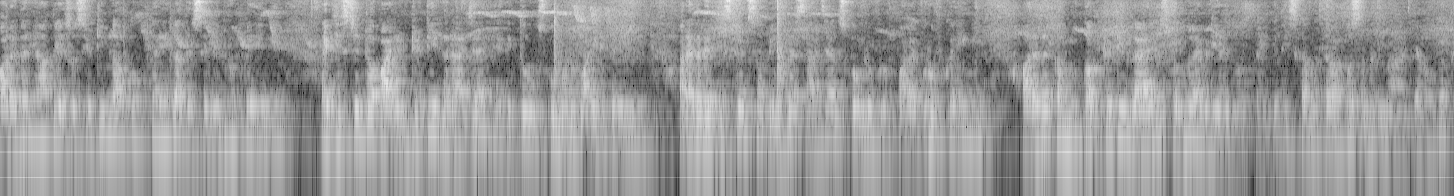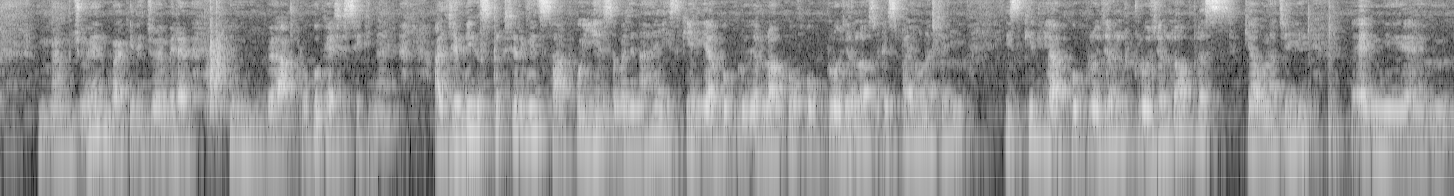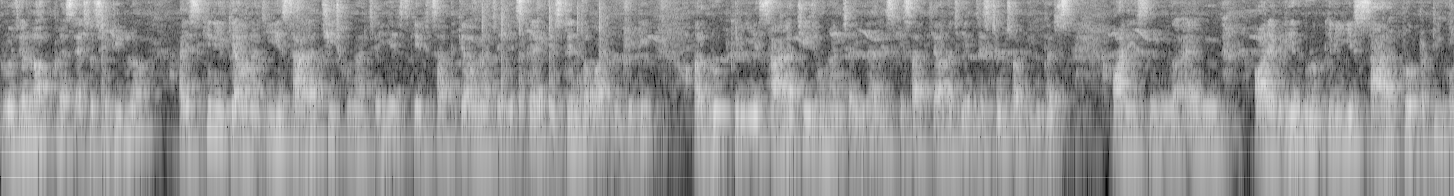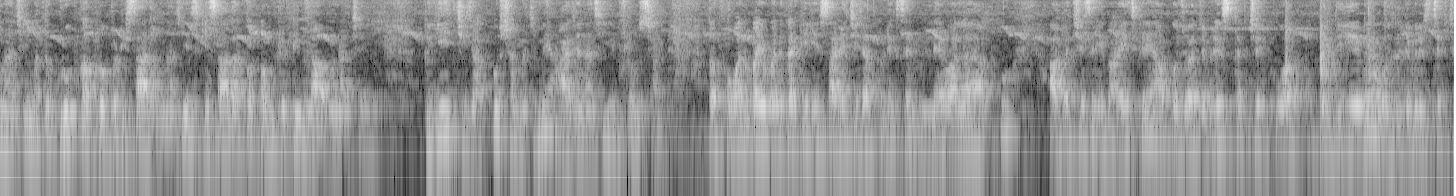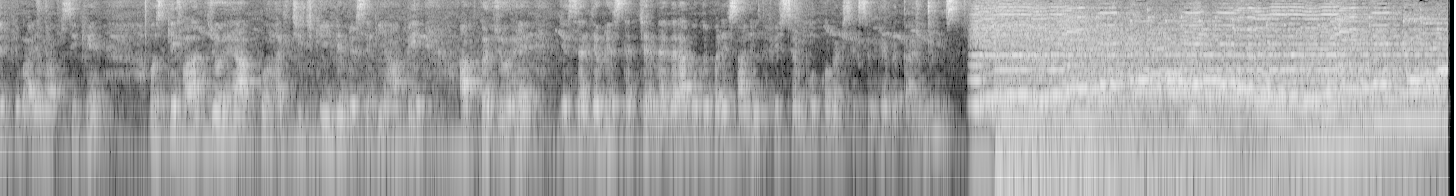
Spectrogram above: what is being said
और अगर यहाँ पे एसोसिएटिव लॉ को कहेगा तो सेमी ग्रुप कहेंगे। एग्जिस्टेंट ऑफ़ आइडेंटिटी अगर आ जाए तो उसको मोनोमाइट करेंगे। और अगर एग्जिस्टेंस ऑफ़ इंटरेस्ट आ जाए, उसको हम लोग ग्रुप ग्रुप कहेंगे। और अगर कम्पिटेटिव लाए उसको हम लोग एविलियन ग्रुप कहेंगे। तो इसका मतलब आपको समझ में आ गया होगा। मैम जो है, बाकी जो है मेरा आप लोग को कैसे सीखना है। अल्जेब्रिक स्ट्रक्चर मीन्स आपको ये समझना है, इसके लिए आपको क्लोजर लॉ को क्लोजर लॉ सेटिस्फाई होना चाहिए। इसके लिए आपको क्लोजर क्लोजर लॉ प्लस क्या होना चाहिए? Closure law plus associative law और इसके लिए क्या होना चाहिए? ये सारा चीज़ होना चाहिए, इसके साथ क्या होना चाहिए? इसका एग्जिस्टेंस ऑफ़ आइडेंटिटी और ग्रुप के लिए सारा चीज़ होना चाहिए, और इसके साथ क्या होना चाहिए? एग्जिस्टेंस ऑफ़ यूनिवर्स और इस और एवलियन ग्रुप के लिए ये सारा प्रॉपर्टी होना चाहिए मतलब ग्रुप का प्रॉपर्टी सारा होना चाहिए, इसके साथ आपका कम्पिटेटिव लाभ होना चाहिए। तो ये चीज़ आपको समझ में आ जाना चाहिए फ्लो चार्ट तो वन बाई वन करके ये सारी चीज़ आपको लेक्चर मिलने वाला है आपको। आप अच्छे से रिवाइज करें, आपको जो अलजबरी स्ट्रक्चर को आपको दिए हुए उस अलजबरी स्ट्रक्चर के बारे में आप सीखें। उसके बाद जो है आपको हर चीज़ के लिए, जैसे कि यहाँ पे आपका जो है, जैसे अलजबरी स्ट्रक्चर में अगर आपको कोई परेशानी हो तो फिर से हमको कमेंट सेक्शन में बताएँगे। Thank you.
